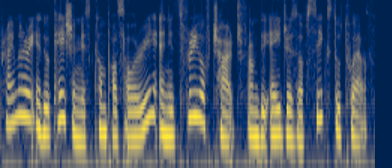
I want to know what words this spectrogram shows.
Primary education is compulsory and it's free of charge from the ages of 6 to 12.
